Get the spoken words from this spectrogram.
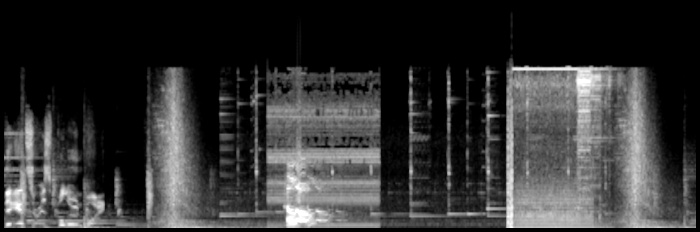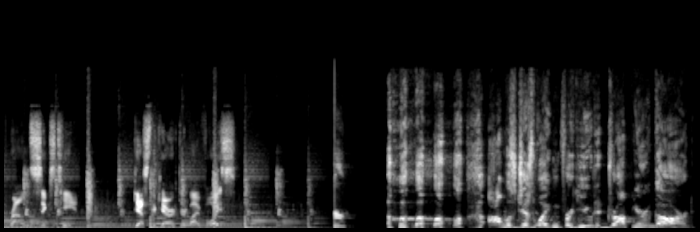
The answer is Balloon Boy. Hello? Round 16. Guess the character by voice? I was just waiting for you to drop your guard.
